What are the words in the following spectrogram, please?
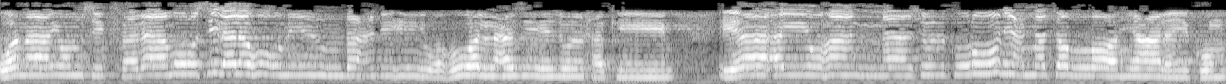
وما يمسك فلا مرسل له من بعده وهو العزيز الحكيم. يا أيها الناس اذكروا نعمة الله عليكم.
